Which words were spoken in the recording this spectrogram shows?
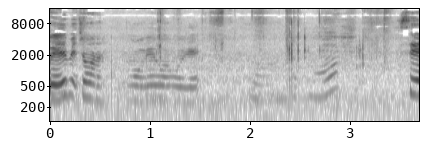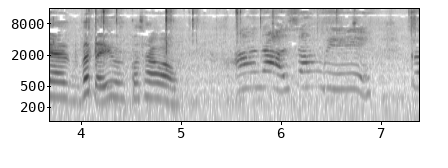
ghế mẹ cho này. Ngồi ghế ngồi, ngồi ghế. Xe vất đấy có sao không? À, cứ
